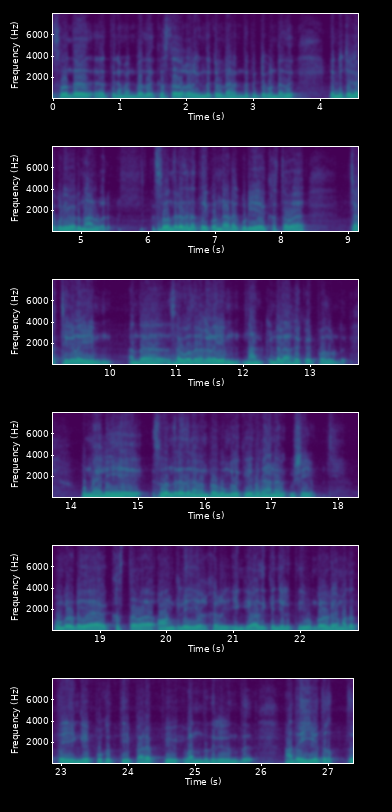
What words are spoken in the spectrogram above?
சுதந்திர தினம் என்பது கிறிஸ்தவர்கள் இந்துக்களிடமிருந்து பெற்றுக்கொண்டது என்று சொல்லக்கூடிய ஒரு நாள் வரும். சுதந்திர தினத்தை கொண்டாடக்கூடிய கிறிஸ்தவ சர்ச்சுகளையும் அந்த சகோதரர்களையும் நான் கிண்டலாக கேட்பது உண்டு. உண்மையிலேயே சுதந்திர தினம் என்பது உங்களுக்கு எதிரான விஷயம். உங்களுடைய கிறிஸ்தவ ஆங்கிலேயர்கள் இங்கே ஆதிக்கம் செலுத்தி உங்களுடைய மதத்தை இங்கே புகுத்தி பரப்பி வந்ததிலிருந்து அதை எதிர்த்து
